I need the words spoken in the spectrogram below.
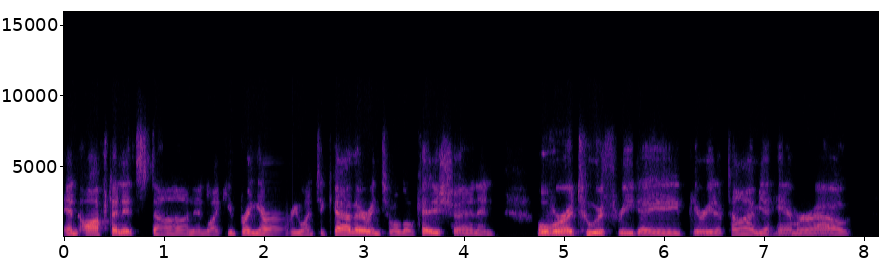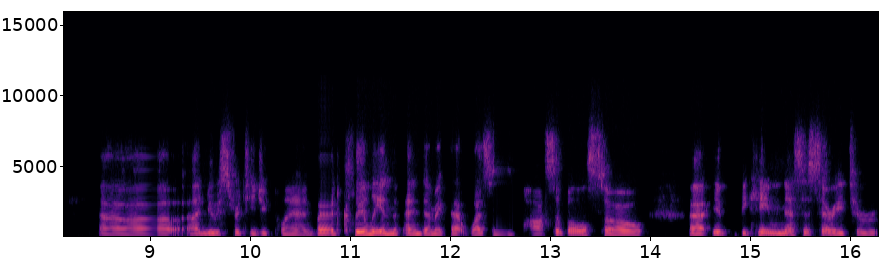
And often it's done and like you bring everyone together into a location and over a two or three day period of time, you hammer out uh, a new strategic plan. But clearly in the pandemic, that wasn't possible. So uh, it became necessary to,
